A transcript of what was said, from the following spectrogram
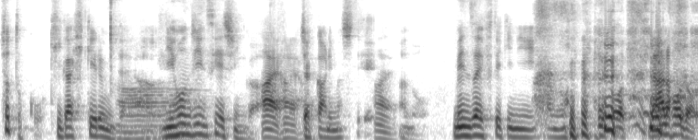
ちょっとこう気が引けるみたいあなー日本人精神がはいはい、はい。若干ありまして、はいあの、免罪符的に、あの、なるほど。は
